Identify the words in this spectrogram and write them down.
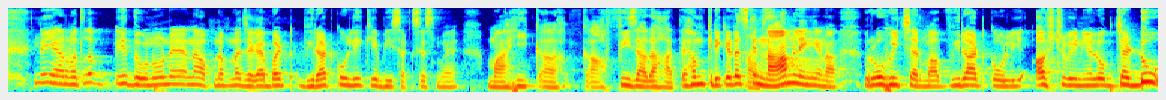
नहीं यार मतलब ये दोनों ने ना अपना अपना जगह बट विराट कोहली के भी सक्सेस में माही का काफ़ी ज़्यादा हाथ है। हम क्रिकेटर्स के नाम लेंगे ना रोहित शर्मा विराट कोहली अश्विनी लोग Jaddu.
